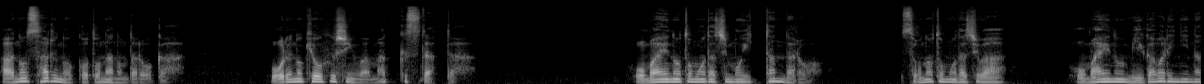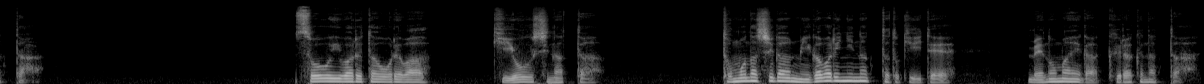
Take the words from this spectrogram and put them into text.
あの猿のことなのだろうか。俺の恐怖心はマックスだった。お前の友達も言ったんだろう。その友達はお前の身代わりになった。そう言われた俺は気を失った。友達が身代わりになったと聞いて目の前が暗くなった。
